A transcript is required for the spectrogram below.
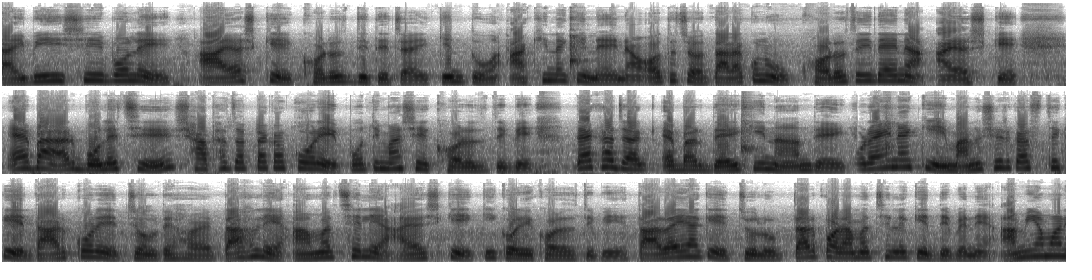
লাইভে এসে বলে আয়াসকে খরচ দিতে চায়, কিন্তু আখি নাকি নেয় না, অথচ তারা কোনো খরচই দেয় না আয়াসকে। এবার বলেছে সাত হাজার টাকা করে প্রতি মাসে খরচ দিবে। দেখা যাক এবার দেয় কি না দেয়। ওরাই নাকি মানুষের কাছ থেকে দাঁড় করে চলতে হয়। তাহলে আমার ছেলে আয়াসকে কি করে খরচ দিবে? তারাই আগে চলুক, তারপর আমার ছেলেকে দেবে না। আমি আমার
